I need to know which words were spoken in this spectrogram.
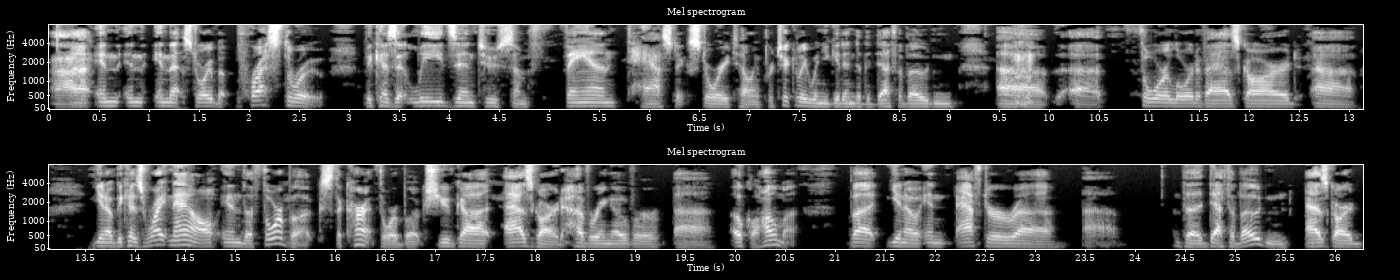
Uh, uh, in in in that story, but press through because it leads into some fantastic storytelling, particularly when you get into the death of Odin, uh, uh, Thor, Lord of Asgard. Uh, you know, because right now in the Thor books, the current Thor books, you've got Asgard hovering over uh, Oklahoma, but you know, in after uh, uh, the death of Odin, Asgard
